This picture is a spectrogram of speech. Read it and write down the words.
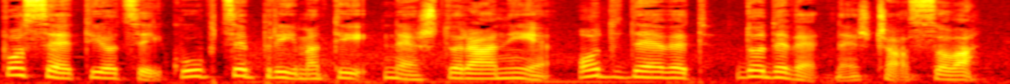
posetioce i kupce primati nešto ranije od 9 do 19 časova.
